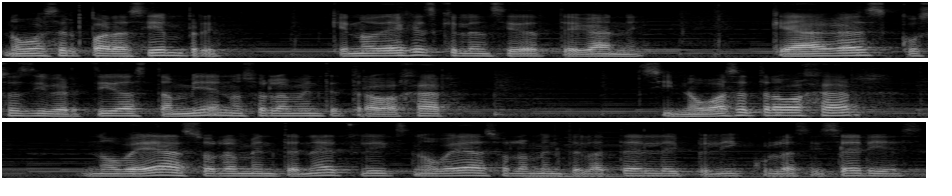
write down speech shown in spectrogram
no va a ser para siempre, que no dejes que la ansiedad te gane, que hagas cosas divertidas también, no solamente trabajar. Si no vas a trabajar, no veas solamente Netflix, no veas solamente la tele y películas y series.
